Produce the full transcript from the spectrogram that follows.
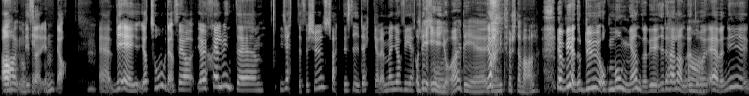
Ja, Ah, okej. i Sverige. Mm. Ja. Eh, vi är, jag tog den för jag, jag är själv inte eh, jätteförtjust faktiskt i deckare men jag vet Och det så, är jag, det är, Ja. det är mitt första val. Jag vet och du och många andra det, i det här landet Ja. och även i,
